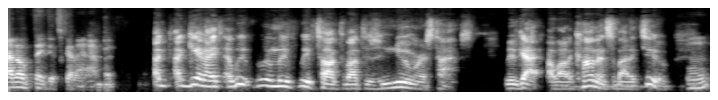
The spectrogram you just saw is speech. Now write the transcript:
I don't think it's going to happen. Again, I, I- we, we- we've, we've talked about this numerous times. We've got a lot of comments about it too. Mhm.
